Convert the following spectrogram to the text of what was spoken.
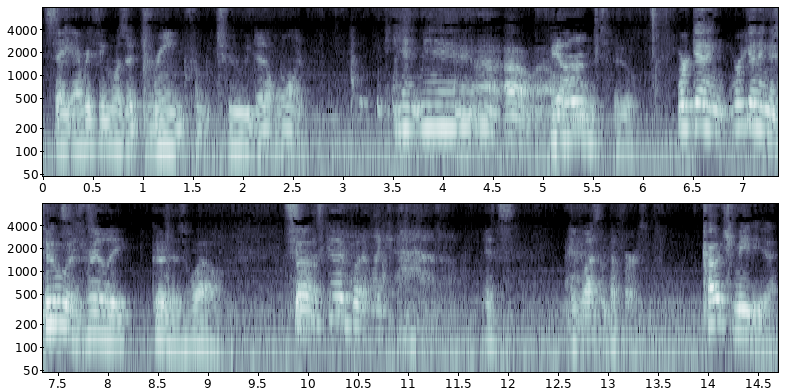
say everything was a dream from two to one. yeah, yeah, oh, oh, oh. well. Beyond two. We're getting, we're getting a Two good was season. really good as well. So it was good, but like I it's it wasn't the first. Koch Media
